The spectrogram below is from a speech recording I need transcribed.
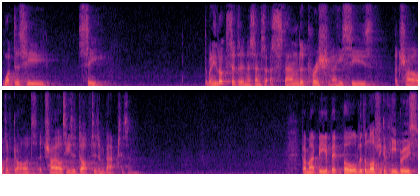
what does he see? That when he looks at, in a sense, a standard parishioner, he sees a child of God, a child he's adopted in baptism. If I might be a bit bold with the logic of Hebrews,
